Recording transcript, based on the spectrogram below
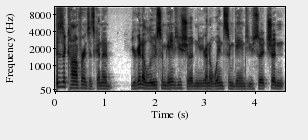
this is a conference. It's gonna you're gonna lose some games you should, and You're gonna win some games you shouldn't.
